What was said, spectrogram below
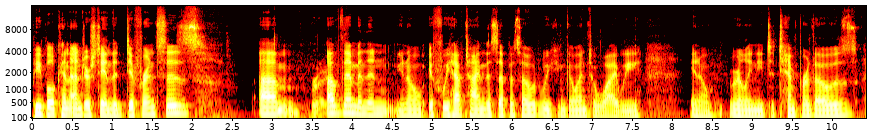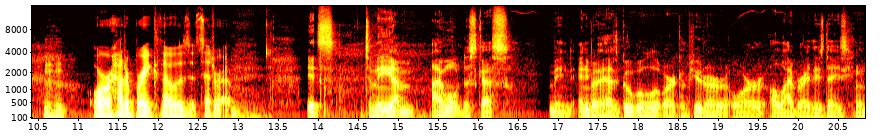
people can understand the differences right. of them, and then you know if we have time this episode, we can go into why we, you know, really need to temper those. Or how to break those, etc. it's to me i'm i won't discuss i mean anybody that has google or a computer or a library these days can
